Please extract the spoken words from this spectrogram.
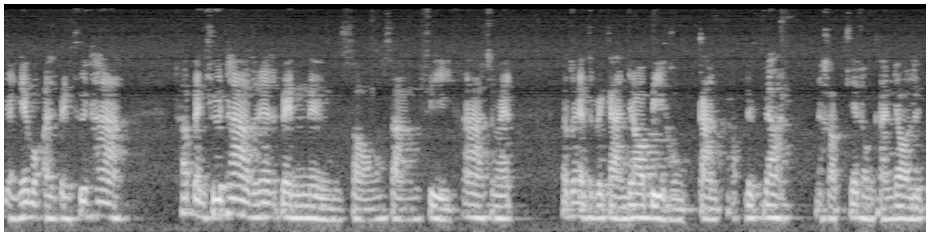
อย่างที่บอกอาจจะเป็นขึ้นห้าถ้าเป็นขึ้นห้าตัวนี้จะเป็นหนึ่งสองสามสี่ห้าใช่ไหมแล้วตัวนี้จะเป็นการย่อ B ของการปรับลึกได้ นะครับเคสของการย่อลึก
